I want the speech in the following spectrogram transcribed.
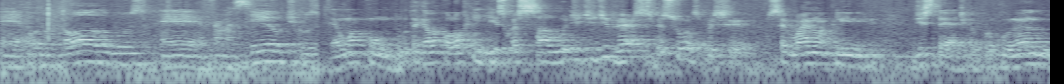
é, odontólogos, é, farmacêuticos. É uma conduta que ela coloca em risco a saúde de diversas pessoas. Porque você vai numa clínica de estética procurando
